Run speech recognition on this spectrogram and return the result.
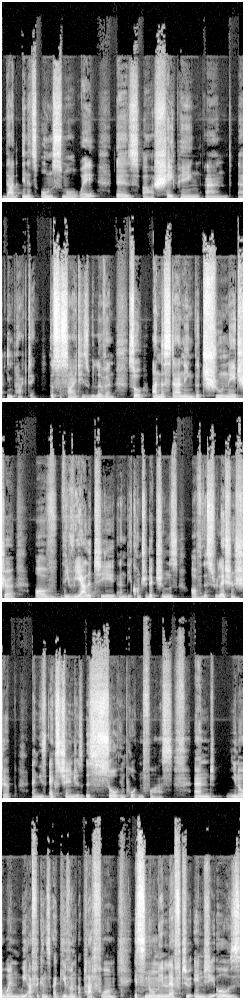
that in its own small way is uh, shaping and uh, impacting the societies we live in. So understanding the true nature of the reality and the contradictions of this relationship and these exchanges is so important for us. And you know, when we Africans are given a platform, it's normally left to NGOs,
